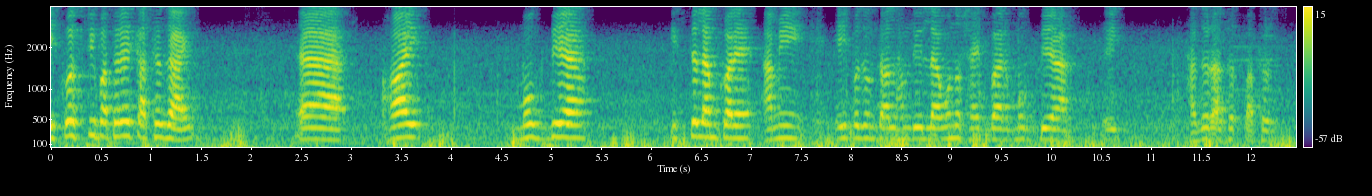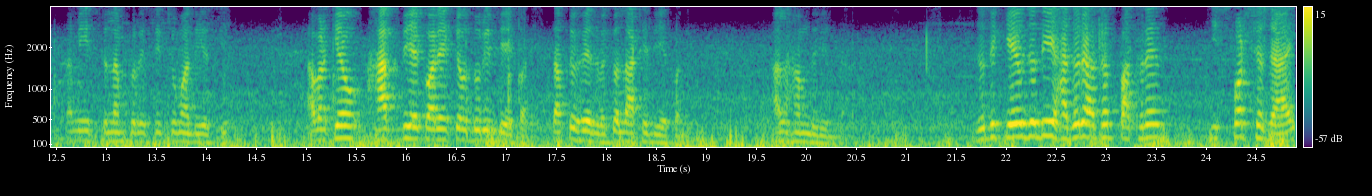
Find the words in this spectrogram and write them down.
এই কোষ্টি পাথরের কাছে যায় হয় মুখ দিয়া ইস্তেলাম করে, আমি এই পর্যন্ত আলহামদুলিল্লাহ উনষাট বার মুখ দিয়া এই হাজর আসর পাথর আমি ইস্তেলাম করেছি, চুমা দিয়েছি। আবার কেউ হাত দিয়ে করে, কেউ দড়ি দিয়ে করে, তাতে হয়ে যাবে, কেউ লাঠি দিয়ে করে। আলহামদুলিল্লাহ। যদি কেউ যদি হাজরে আসাদ পাথরের স্পর্শে যায়,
